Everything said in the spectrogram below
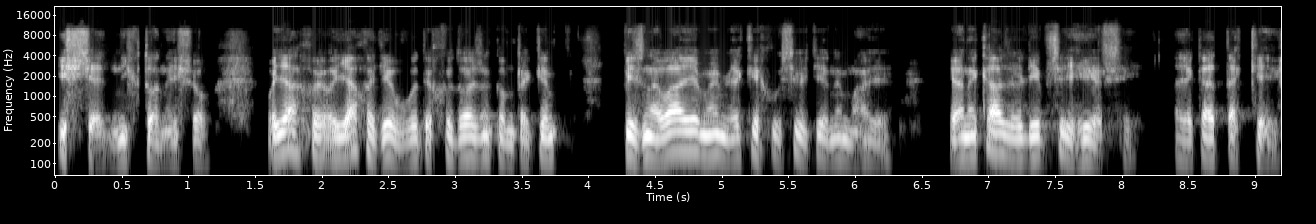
І ще ніхто не йшов. Бо я, я хотів бути художником таким пізнаваємим, яких у світі немає. Я не кажу ліпший гірший, а яка таких.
